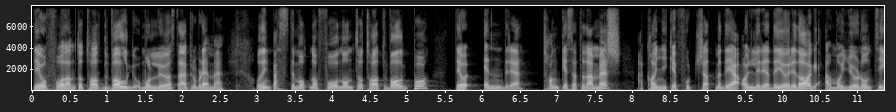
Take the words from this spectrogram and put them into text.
det er å få dem til å ta et valg om å løse det her problemet. Og den beste måten å få noen til å ta et valg på, det er å endre tankesettet deres jeg kan ikke fortsette med det jeg allerede gjør i dag. Jeg må gjøre noe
